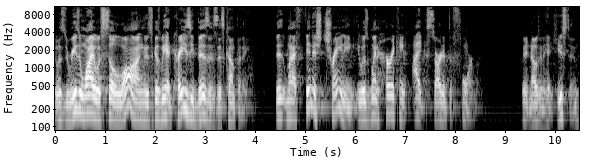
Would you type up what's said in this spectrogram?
It was the reason why it was so long is because we had crazy business, this company. When I finished training, it was when Hurricane Ike started to form. We didn't know it was going to hit Houston.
